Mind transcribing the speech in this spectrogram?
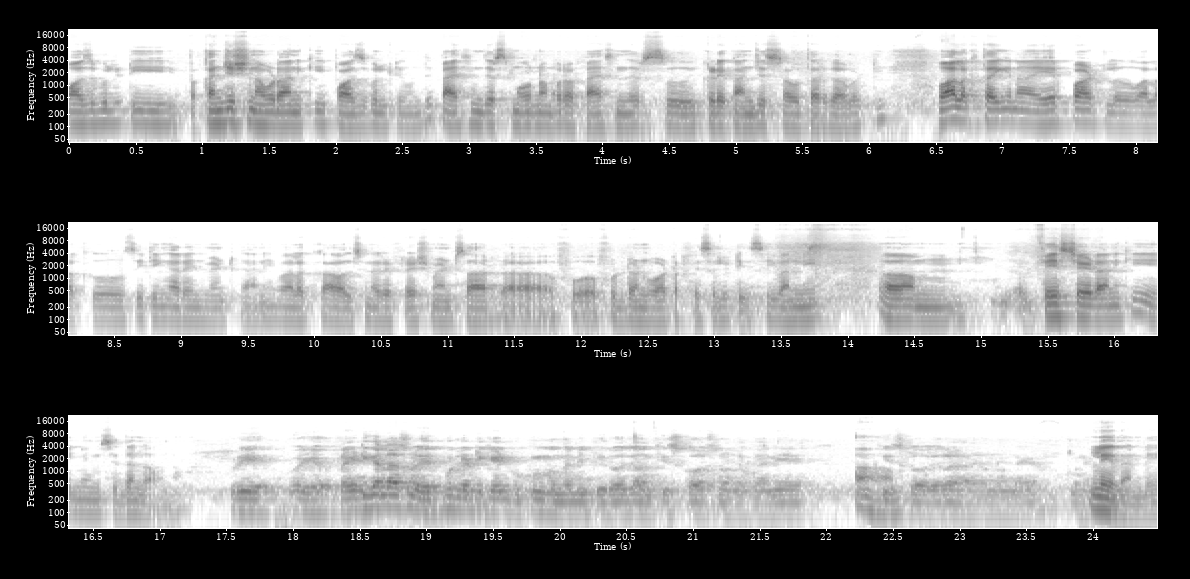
పాసిబిలిటీ కంజెషన్ అవ్వడానికి పాసిబిలిటీ ఉంది. Passengers more number of passengers ఇక్కడే కంజెస్ట్ అవుతారు కాబట్టి వాళ్ళకు తగిన ఏర్పాట్లు వాళ్ళకు సిట్టింగ్ అరేంజ్‌మెంట్ కానీ వాళ్ళకి కావాల్సిన రిఫ్రెష్‌మెంట్స్ ఆర్ ఫు ఫుడ్ అండ్ వాటర్ ఫెసిలిటీస్ ఇవన్నీ ఫేస్ చేయడానికి మేము సిద్ధంగా ఉన్నాం. ఇప్పుడు ఫ్లైట్‌కి వెళ్ళాల్సిన ఎయిర్‌పోర్ట్‌లో టికెట్ బుకింగ్ ఉందా మీకు ఈరోజు తీసుకోవాల్సిన వాళ్ళకి కానీ? లేదండి.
